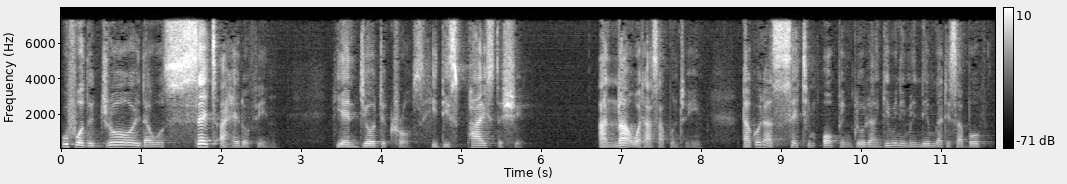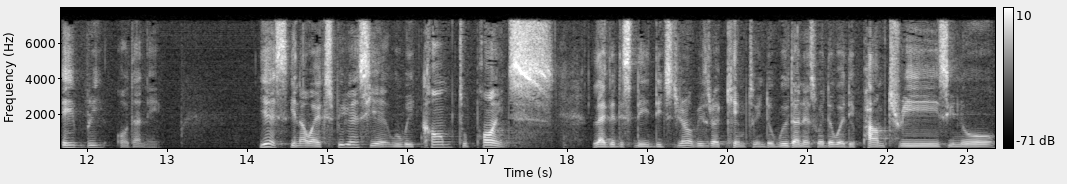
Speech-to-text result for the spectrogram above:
who for the joy that was set ahead of him, he endured the cross, he despised the shame. And now what has happened to him? that God has set him up in glory and given him a name that is above every other name. Yes, in our experience here, we will come to points like the, the, the children of Israel came to in the wilderness where there were the palm trees, you know,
